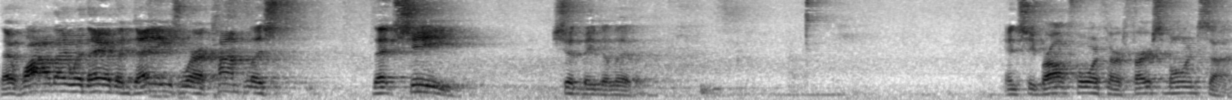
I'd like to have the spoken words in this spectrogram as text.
that while they were there, the days were accomplished that she should be delivered. And she brought forth her firstborn son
